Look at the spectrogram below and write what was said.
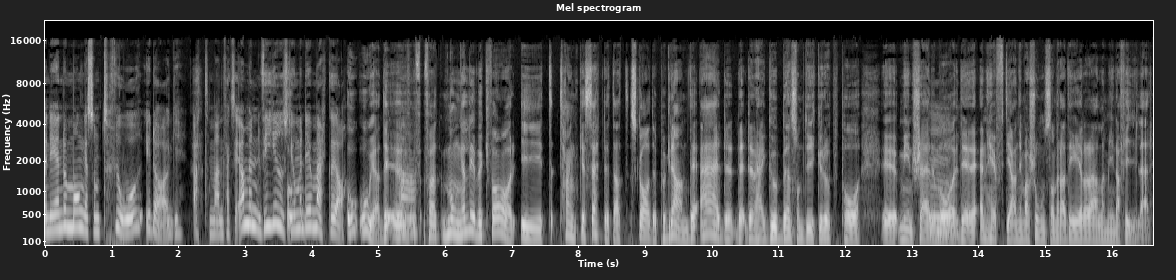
Men det är ändå många som tror idag att man faktiskt, ja men virus, jo men det märker jag. Oh, oh ja, det, uh. för att många lever kvar i tankesättet att skadeprogram, det är den här gubben som dyker upp på eh, min skärm mm. och det är en häftig animation som raderar alla mina filer.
